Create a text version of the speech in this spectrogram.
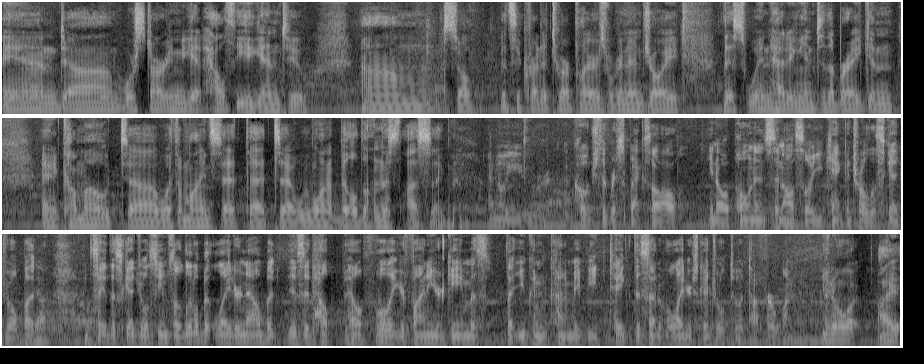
and uh, we're starting to get healthy again too. Um, so it's a credit to our players. We're going to enjoy this win heading into the break and and come out uh, with a mindset that uh, we want to build on this last segment. I know you're a coach that respects all you know opponents and also you can't control the schedule but I'd say the schedule seems a little bit lighter now but is it help, helpful that you're finding your game is that you can kind of maybe take this out of a lighter schedule to a tougher one You know what? I,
